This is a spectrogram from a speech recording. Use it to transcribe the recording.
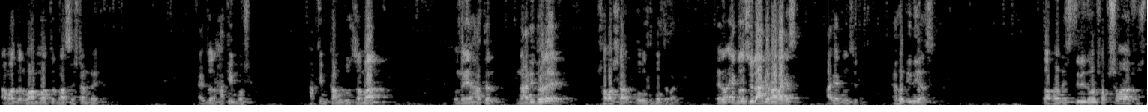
আমাদের মোহাম্মদপুর বাস স্ট্যান্ডে একজন হাকিম বসে। হাকিম কামরুজ্জামান। উনি হাতের নাড়ি ধরে সমস্যা বলতে পারে। এরকম একজন ছিল, আগে মারা গেছে। আগে একজন ছিল। এখন ইনি আছে। তো আপনার স্ত্রী ধরুন সবসময় অসুস্থ,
